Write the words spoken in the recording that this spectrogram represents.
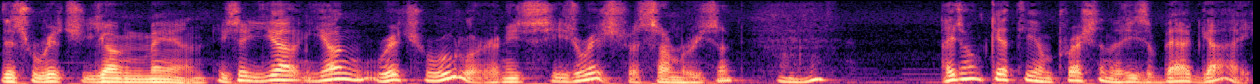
this rich young man. He's a young, young rich ruler, and he's he's rich for some reason. Mm-hmm. I don't get the impression that he's a bad guy.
